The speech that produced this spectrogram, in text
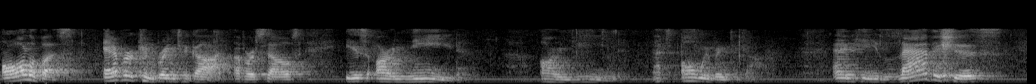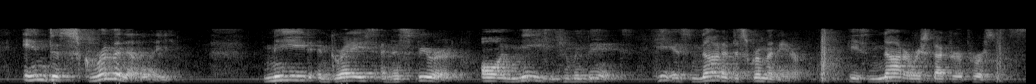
all of us ever can bring to God of ourselves is our need. Our need. That's all we bring to God. And He lavishes indiscriminately need and grace and His Spirit on needy human beings. He is not a discriminator, He's not a respecter of persons.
